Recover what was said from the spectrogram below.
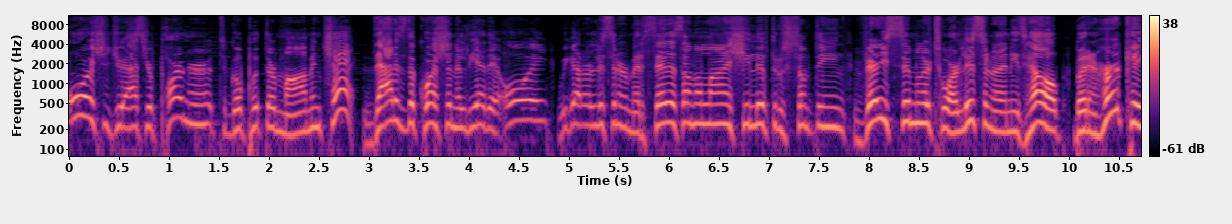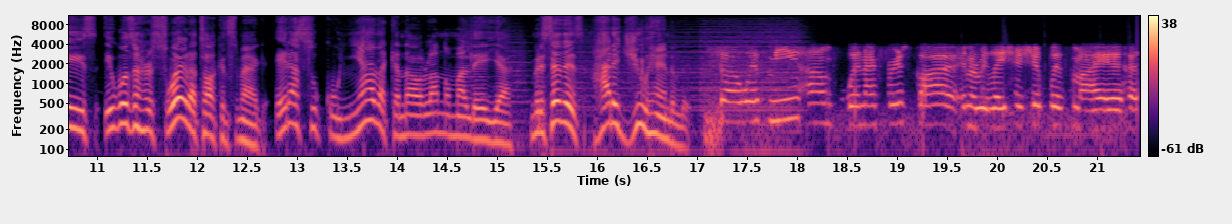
Or should you ask your partner to go put their mom in check? That is the question el día de hoy. We got our listener Mercedes on the line. She lived through something very similar to our listener that needs help. But in her case, it wasn't her suegra talking smack. Era su cuñada que andaba hablando mal de ella. Mercedes, how did you handle it? So with me, um, when I first got in a relationship with my husband,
